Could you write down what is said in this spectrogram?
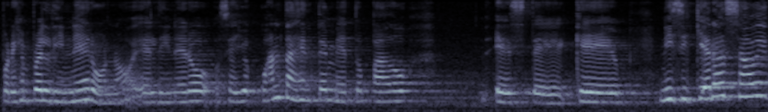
Por ejemplo, el dinero, ¿no? El dinero, o sea, yo cuánta gente me he topado este, que ni siquiera sabe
